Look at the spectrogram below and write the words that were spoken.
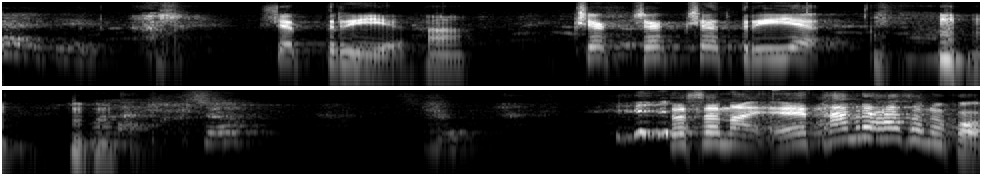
आहे ते. क्षत्रिय हा. क्ष क्ष क्षत्रिय. तसं नाही. ए थांब रे असं नको.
